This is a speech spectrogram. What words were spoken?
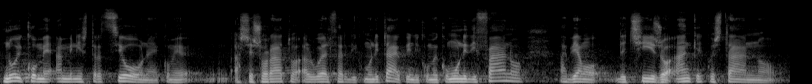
Noi come amministrazione, come assessorato al welfare di comunità e quindi come Comune di Fano abbiamo deciso anche quest'anno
